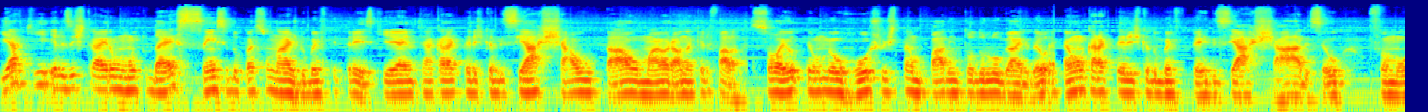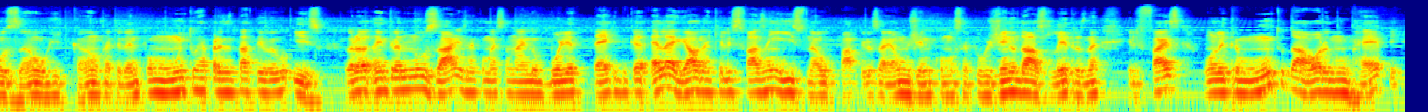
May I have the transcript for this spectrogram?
E aqui eles extraíram muito da essência do personagem, do BFT3, que é, ele tem a característica de se achar o tal, o maioral, né, que ele fala, só eu tenho o meu rosto estampado em todo lugar, entendeu? É uma característica do BFT3 de se achar, de ser o famosão, o ricão, tá entendendo? Ficou muito representativo isso. Agora, entrando nos ares, né, começando aí no bolha técnica, é legal, né, que eles fazem isso, né, o Papyrus aí é um gênio, como sempre, o gênio das letras, né, ele faz uma letra muito da hora num rap,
